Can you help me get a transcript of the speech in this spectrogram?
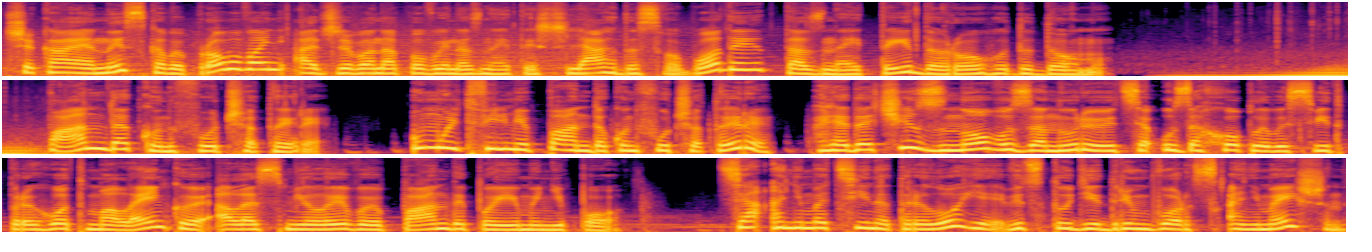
чекає низка випробувань, адже вона повинна знайти шлях до свободи та знайти дорогу додому. Панда Кунг-фу 4 у мультфільмі Панда Кунг-фу 4 глядачі знову занурюються у захопливий світ пригод маленької, але сміливої панди по імені По. Ця анімаційна трилогія від студії DreamWorks Animation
